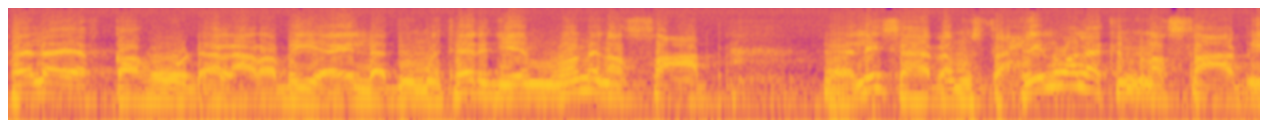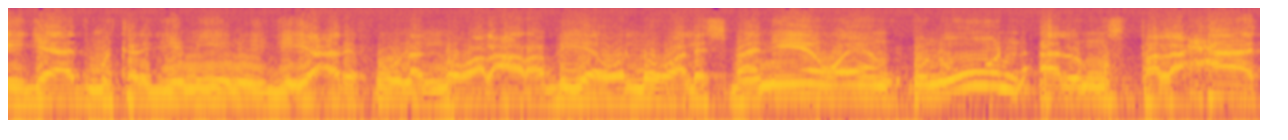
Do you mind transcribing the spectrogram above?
فلا يفقهون العربية إلا بمترجم ومن الصعب ليس هذا مستحيل ولكن من الصعب إيجاد مترجمين يعرفون اللغة العربية واللغة الإسبانية وينقلون المصطلحات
